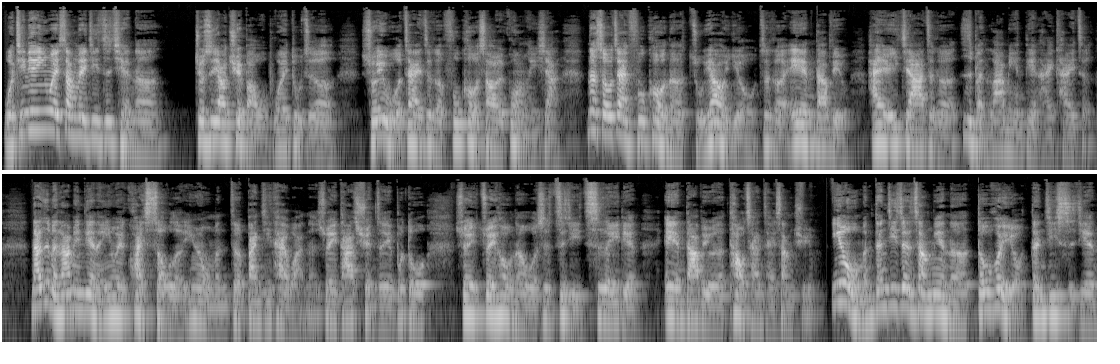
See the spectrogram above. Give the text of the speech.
我今天因为上飞机之前呢，就是要确保我不会肚子饿。所以我在这个 f u c o 稍微逛了一下，那时候在 f u c o 呢，主要有这个 A M W 还有一家这个日本拉面店还开着。那日本拉面店呢，因为快收了，因为我们这班机太晚了，所以他选择也不多。所以最后呢，我是自己吃了一点 ANW 的套餐才上去。因为我们登机证上面呢，都会有登机时间，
